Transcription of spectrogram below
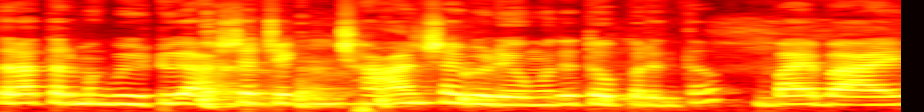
चला तर मग भेटूया अशाच एक छानशा व्हिडिओमध्ये. तोपर्यंत बाय बाय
